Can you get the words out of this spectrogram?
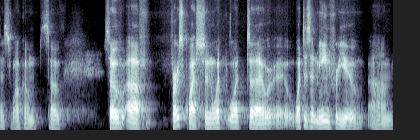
yes, welcome. So, so uh, first question: What what uh, what does it mean for you um,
